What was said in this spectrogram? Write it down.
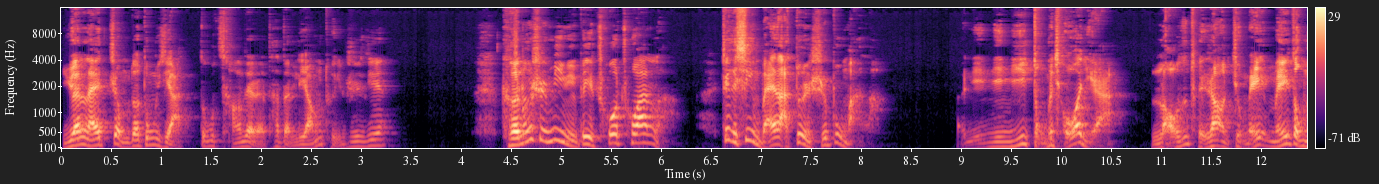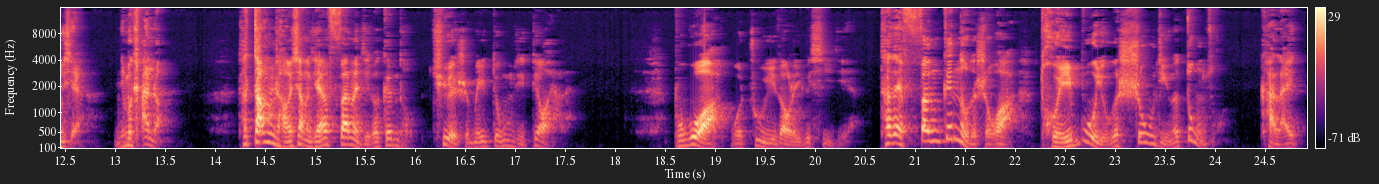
原来这么多东西啊，都藏在了他的两腿之间。可能是秘密被戳穿了，这个姓白的顿时不满了：“你你你懂个球啊你！老子腿上就没没东西，你们看着！”他当场向前翻了几个跟头，确实没东西掉下来。不过啊，我注意到了一个细节。他在翻跟头的时候啊，腿部有个收紧的动作，看来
